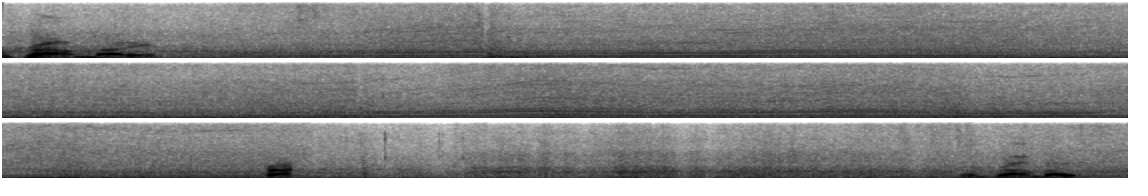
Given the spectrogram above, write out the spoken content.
No problem, buddy. Brock. No problem, buddy.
